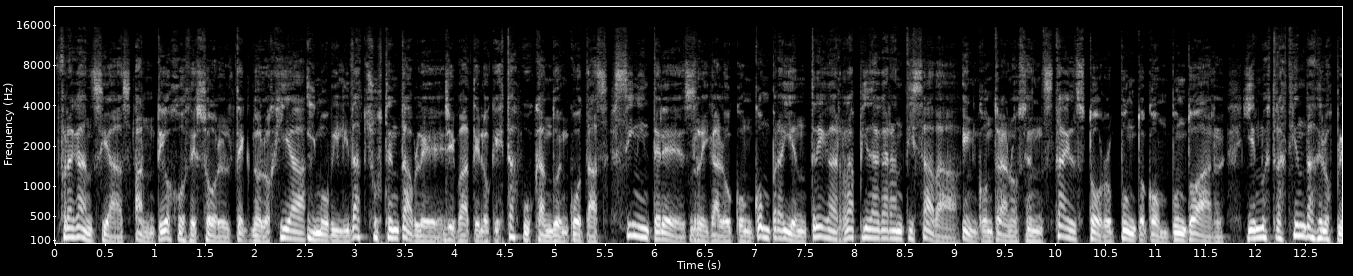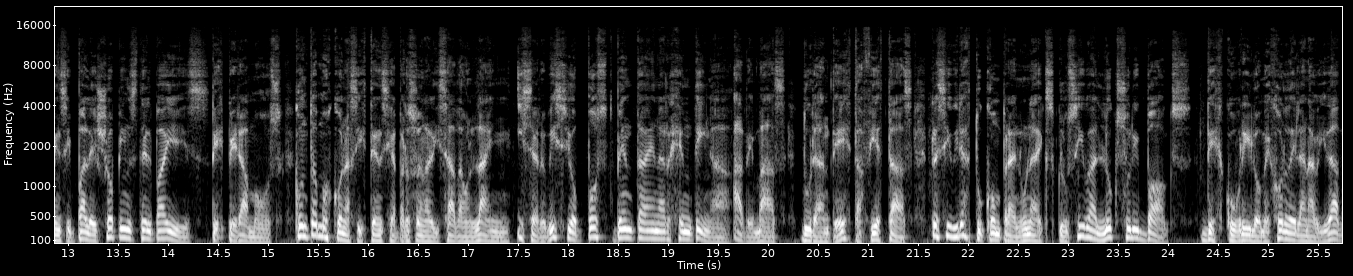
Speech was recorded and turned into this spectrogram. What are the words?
fragancias, anteojos de sol, tecnología y movilidad sustentable. Llévate lo que estás buscando en cuotas sin interés, regalo con compra y entrega rápida garantizada. Encontranos en stylestore.com.ar y en nuestras tiendas de los principales shoppings del país. Te esperamos. Contamos con asistencia personalizada online y servicio postventa en Argentina. Además, durante estas fiestas recibirás tu compra en una exclusiva Luxury Box. Descubrí lo mejor de la Navidad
